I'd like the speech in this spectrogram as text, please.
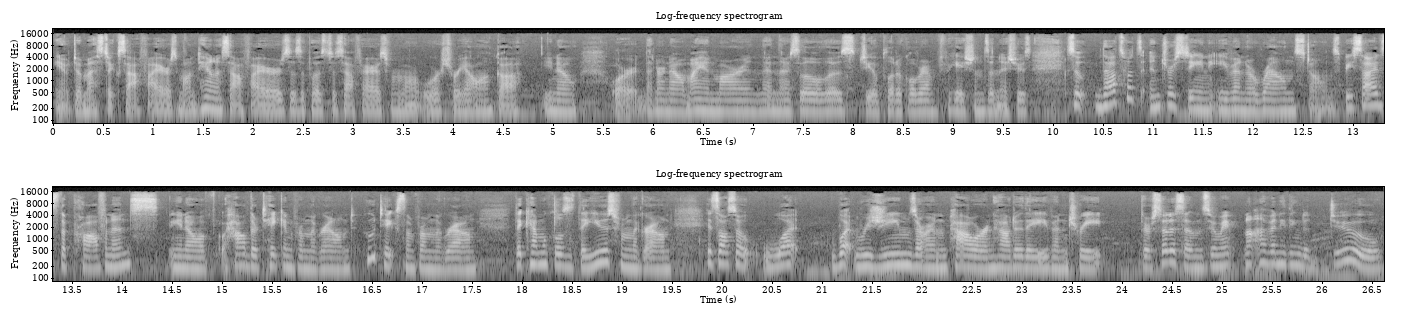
you know, domestic sapphires, Montana sapphires, as opposed to sapphires from or, or Sri Lanka, you know, or that are now Myanmar, and then there's all those geopolitical ramifications and issues. So that's what's interesting, even around stones. Besides the provenance, you know, of how they're taken from the ground, who takes them from the ground, the chemicals that they use from the ground. It's also what what regimes are in power and how do they even treat their citizens who may not have anything to do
